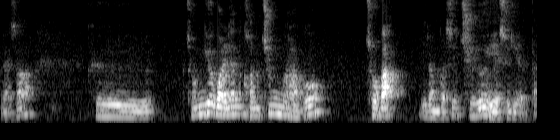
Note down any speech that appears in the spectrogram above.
그래서 그 종교 관련 건축물하고 조각 이런 것이 주요 예술이었다.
